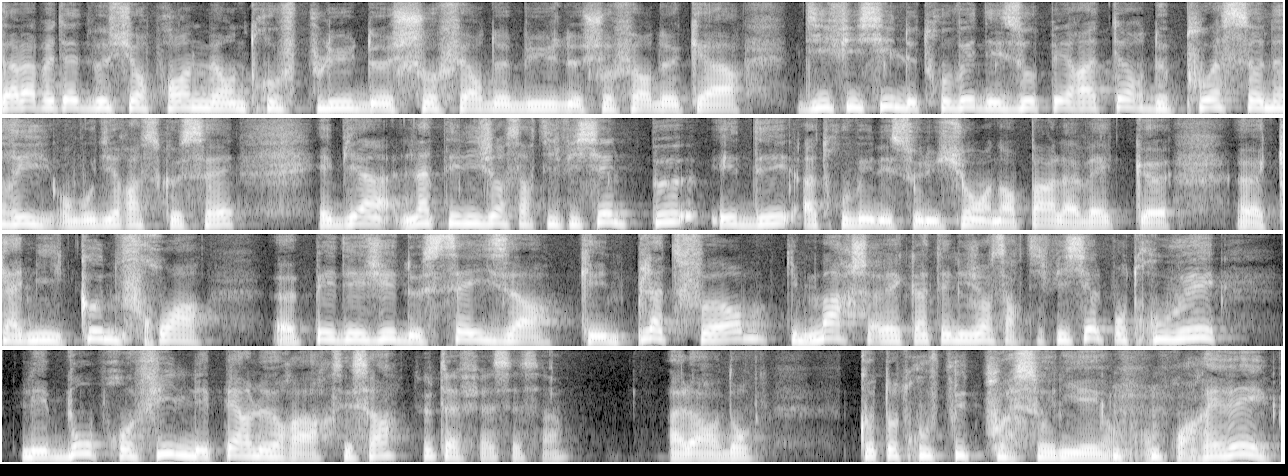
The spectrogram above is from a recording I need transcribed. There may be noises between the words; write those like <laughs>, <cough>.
Ça va peut-être vous surprendre, mais on ne trouve plus de chauffeurs de bus, de chauffeurs de car. Difficile de trouver des opérateurs de poissonnerie. On vous dira ce que c'est. Eh bien, l'intelligence artificielle peut aider à trouver les solutions. On en parle avec euh, euh, Camille Connefroy. Euh, PDG de Seiza, qui est une plateforme qui marche avec l'intelligence artificielle pour trouver les bons profils, les perles rares, c'est ça? Tout à fait, c'est ça. Alors, donc, quand on trouve plus de poissonniers, on, on croit rêver.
